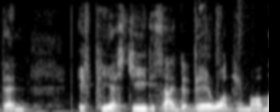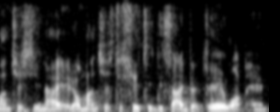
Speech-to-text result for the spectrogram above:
Then if PSG decide that they want him, or Manchester United or Manchester City decide that they want him,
